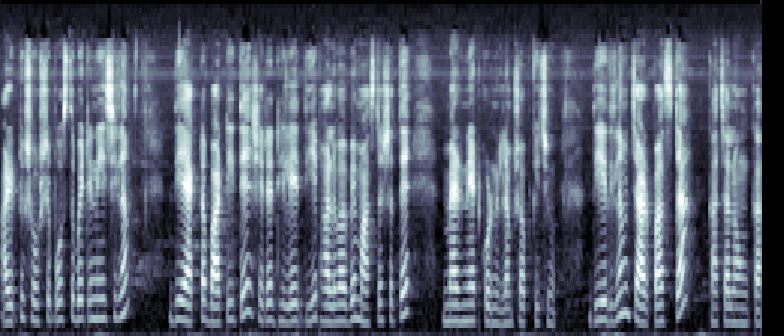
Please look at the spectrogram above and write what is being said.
আর একটু সর্ষে পোস্ত বেটে নিয়েছিলাম। দিয়ে একটা বাটিতে সেটা ঢেলে দিয়ে ভালোভাবে মাছটার সাথে ম্যারিনেট করে নিলাম সব কিছু দিয়ে দিলাম চার পাঁচটা কাঁচা লঙ্কা।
